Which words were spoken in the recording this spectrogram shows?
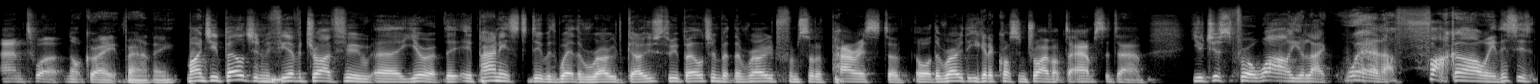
Antwerp. Not great, apparently. Mind you, Belgium. If you ever drive through uh, Europe, the, apparently it's to do with where the road goes through Belgium. But the road from sort of Paris to, or the road that you get across and drive up to Amsterdam, you just for a while you're like, where the fuck are we? This is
